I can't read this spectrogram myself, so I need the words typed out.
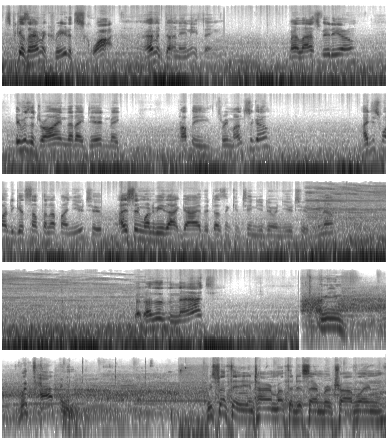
It's because I haven't created squat. I haven't done anything. My last video, it was a drawing that I did make probably three months ago. I just wanted to get something up on YouTube. I just didn't want to be that guy that doesn't continue doing YouTube, you know? But other than that, I mean, what's happening? We spent the entire month of December traveling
